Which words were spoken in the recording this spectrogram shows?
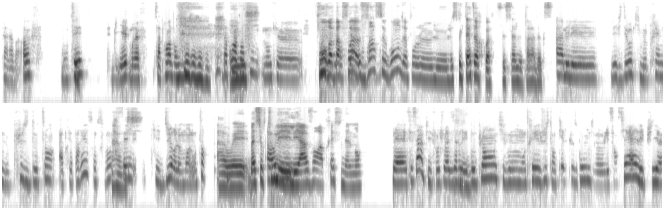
faire la voix off, monter, publier. Bref, ça prend un temps fou. Ça prend un temps fou. Donc, euh, Pour ouais, euh, parfois considère euh, vraiment. 20 secondes pour le, le, le spectateur, quoi. C'est ça le paradoxe. Ah, mais les, les vidéos qui me prennent le plus de temps à préparer sont souvent Ah celles oui. qui durent le moins longtemps. Ah ouais, bah surtout Ah oui, les, les avant-après finalement. Ben, c'est ça, puis il faut choisir Mhm. les bons plans qui vont montrer juste en quelques secondes euh, l'essentiel, et puis euh,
